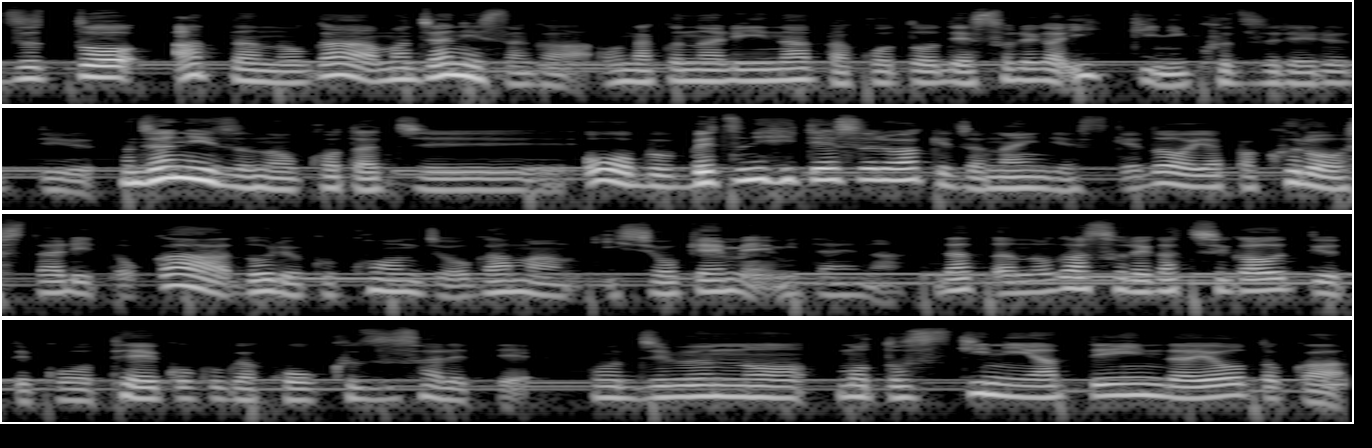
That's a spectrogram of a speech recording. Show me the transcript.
ずっとあったのが、まあジャニーさんがお亡くなりになったことで、それが一気に崩れるっていう。ジャニーズの子たちを別に否定するわけじゃないんですけど、やっぱ苦労したりとか、努力、根性、我慢、一生懸命みたいな、だったのが、それが違うって言って、こう、帝国がこう崩されて、こう自分のもっと好きにやっていいんだよとか、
